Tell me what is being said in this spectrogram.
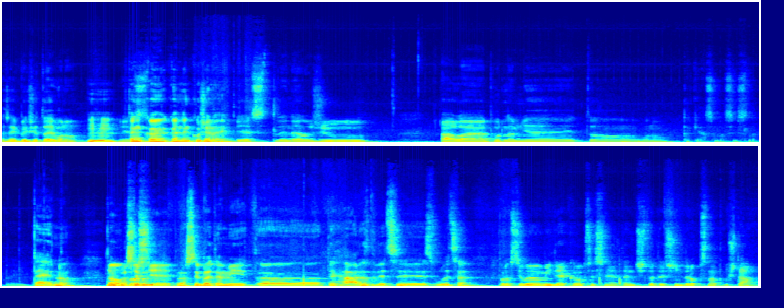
řekl bych, že to je ono. Mhm, Yes. ten, ko- ten kožený. Jestli nelžu, ale podle mě je to ono. Tak já jsem asi slepý. To je jedno. No, Tak prostě, prostě budete mít uh, ty hard věci z ulice. prostě budeme mít jako přesně ten čtvrteční drop snad už tam.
